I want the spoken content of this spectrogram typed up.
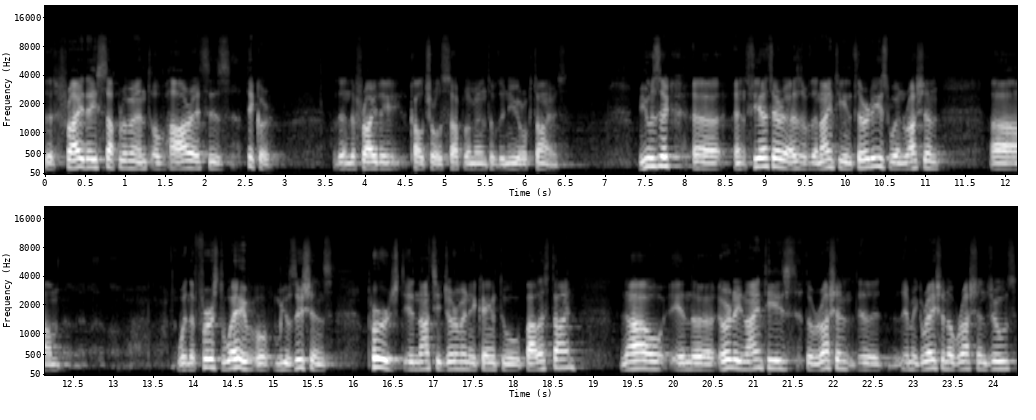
the Friday supplement of Haaretz is thicker than the Friday cultural supplement of the New York Times. Music uh, and theater as of the 1930s when Russian, um, when the first wave of musicians purged in Nazi Germany came to Palestine. Now, in the early 90s, the Russian the immigration of Russian Jews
